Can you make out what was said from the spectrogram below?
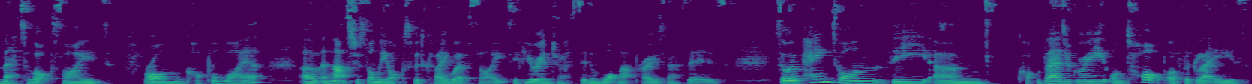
metal oxides from copper wire, um, and that's just on the Oxford Clay website if you're interested in what that process is. So I paint on the um, verdigris on top of the glaze,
